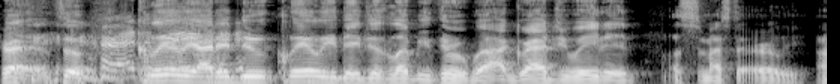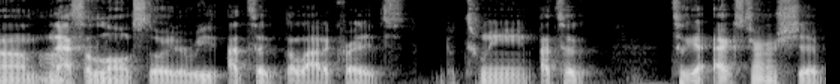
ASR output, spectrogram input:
Wow. so clearly, I didn't do. Clearly, they just let me through. But I graduated a semester early. Um, and that's a long story to read. I took a lot of credits between. I took took an externship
